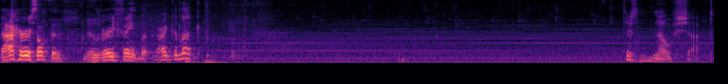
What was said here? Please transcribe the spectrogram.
I heard something. It was very faint, but all right, good luck. There's no shot.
